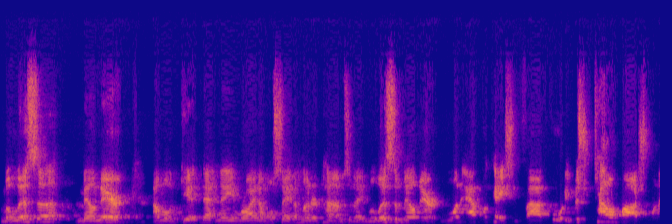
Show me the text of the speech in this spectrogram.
Melissa Melnerick. I'm going to get that name right. I'm going to say it 100 times today. Melissa Melnerick, one application, 540. Mr. Calabash, one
